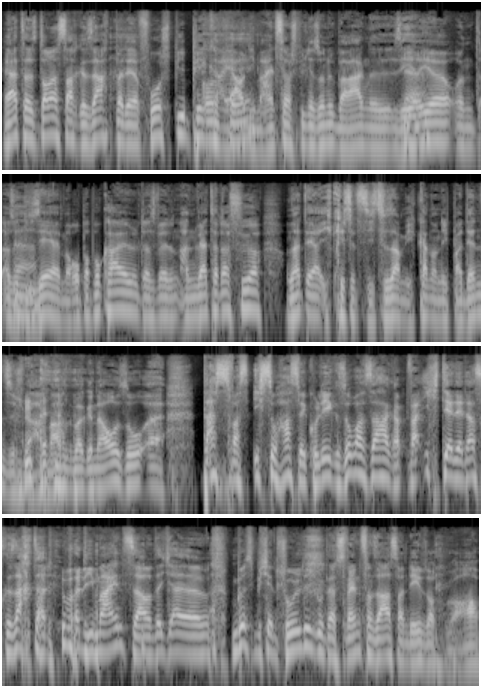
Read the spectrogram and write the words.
Er hat das Donnerstag gesagt bei der Vorspiel-PK. Okay. Ja, und die Mainzer spielen ja so eine überragende Serie und also Ja. die Serie im Europapokal, das wäre ein Anwärter dafür. Und hat er, ich krieg's jetzt nicht zusammen, ich kann doch nicht Badensisch nachmachen, aber genau so, äh, das, was ich so hasse, wenn Kollegen sowas sagen, hat, war ich der, der das gesagt hat über die Mainzer und ich äh, muss mich entschuldigen und der Svensson saß an dem und sagt, ja,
